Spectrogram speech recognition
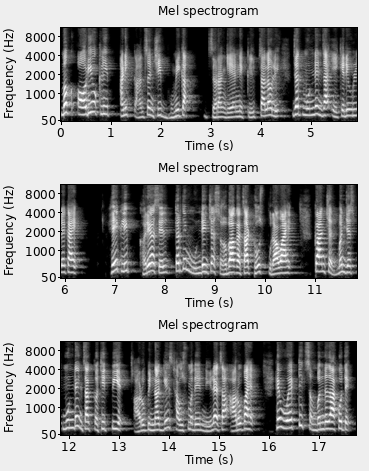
मग ऑडिओ क्लिप आणि कांचनची भूमिका जरांगे यांनी क्लिप चालवली. ज्यात मुंडेंचा एकेरी उल्लेख आहे. हे क्लिप खरे असेल तर ते मुंडेंच्या सहभागाचा ठोस पुरावा आहे. कांचन म्हणजेच मुंडेंचा कथित पीए आरोपींना गेस्ट हाऊसमध्ये नेल्याचा आरोप आहे. हे वैयक्तिक संबंध दाखवते.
